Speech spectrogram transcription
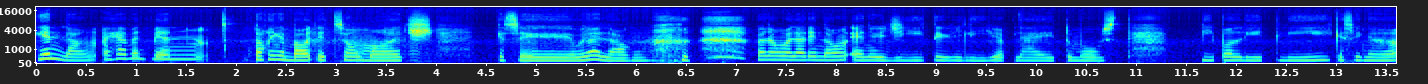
yan lang. I haven't been talking about it so much kasi wala lang. Parang wala rin akong energy to really reply to most people lately kasi nga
